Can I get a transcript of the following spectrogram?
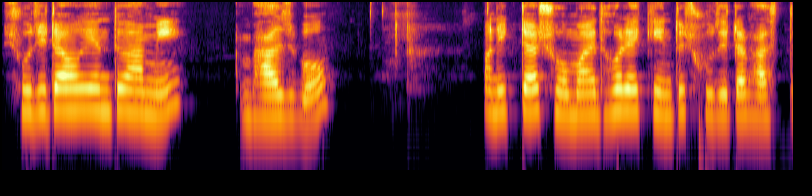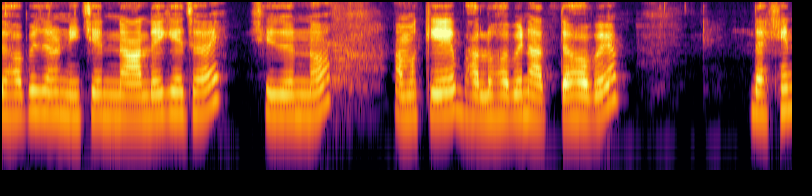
সুজিটাও কিন্তু আমি ভাজবো। অনেকটা সময় ধরে কিন্তু সুজিটা ভাজতে হবে যেন নিচে না লেগে যায়। সেজন্য আমাকে ভালোভাবে নাড়তে হবে। দেখেন,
